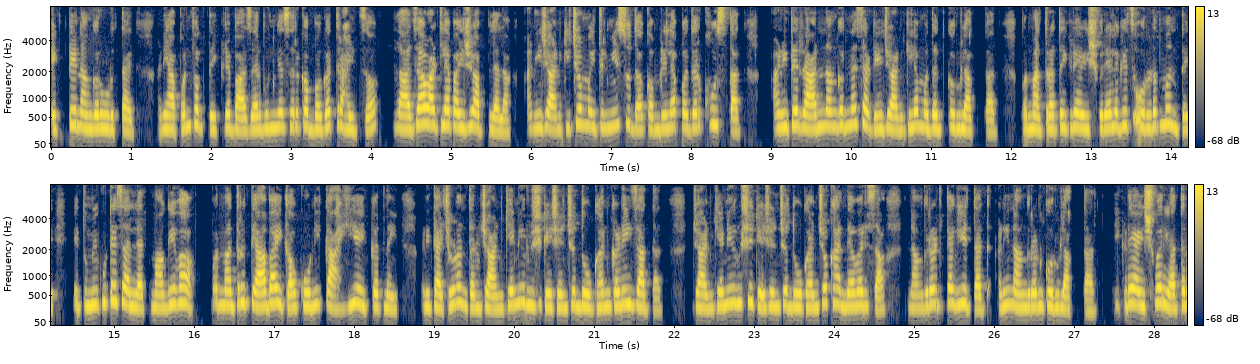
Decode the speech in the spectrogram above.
एकटे नांगर उडतायत. आणि आपण फक्त इकडे बाजार बुनग्यासारखं बघत राहायचं लाजा वाटल्या पाहिजे आपल्याला. आणि जानकीच्या मैत्रिणी सुद्धा कमरेला पदर खोसतात आणि ते रान नांगरण्यासाठी जानकीला मदत करू लागतात. पण मात्र आता इकडे ऐश्वर्या लगेच ओरडत म्हणते हे तुम्ही कुठे चालल्यात? मागे व्हा. पण मात्र त्या बायका कोणी काही ऐकत नाही. आणि त्याच्यानंतर जानकी आणि ऋषिकेश यांच्या दोघांकडेही जातात. जानकी आणि ऋषिकेश यांच्या दोघांच्या खांद्यावरचा नांगरट त्या घेतात आणि नांगरण करू लागतात. इकडे ऐश्वर्या तर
